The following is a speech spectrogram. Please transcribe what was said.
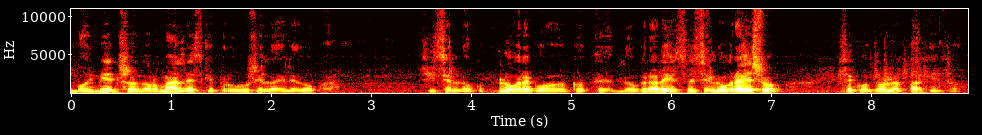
movimientos anormales que produce la L-Dopa. Si se logra eh, lograr eso, si se logra eso, se controla el Parkinson.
